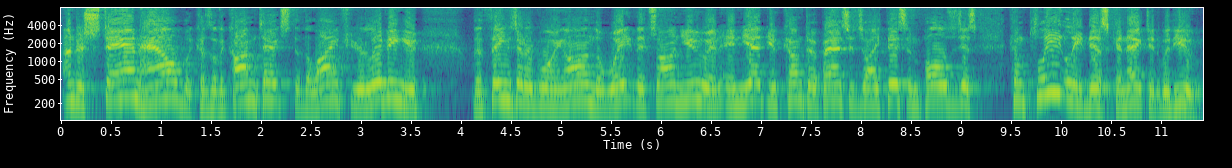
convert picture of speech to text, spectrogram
understand how because of the context of the life you're living, you, the things that are going on, the weight that's on you, and, and yet you come to a passage like this and Paul's just completely disconnected with you.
